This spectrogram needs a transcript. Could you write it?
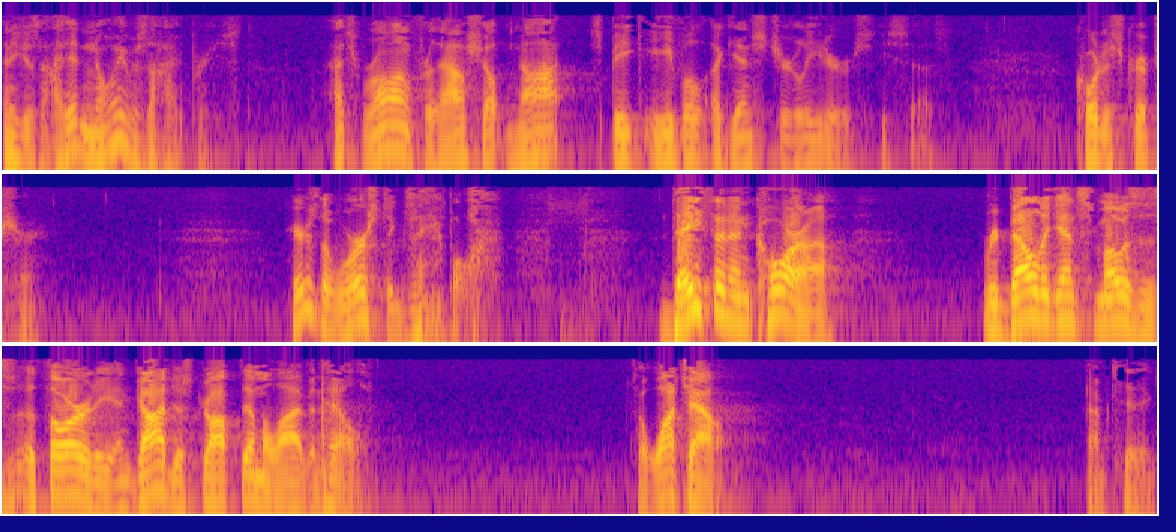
And he goes, I didn't know he was a high priest. That's wrong, for thou shalt not speak evil against your leaders, he says. Quoted scripture. Here's the worst example. Dathan and Korah rebelled against Moses' authority, and God just dropped them alive in hell. So watch out. I'm kidding.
